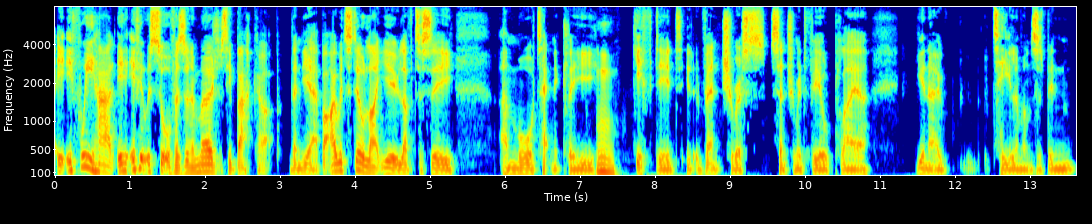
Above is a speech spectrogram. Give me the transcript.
if we had, if it was sort of as an emergency backup, then yeah. But I would still, like you, love to see a more technically Hmm. gifted, adventurous central midfield player. You know, Tielemans has been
